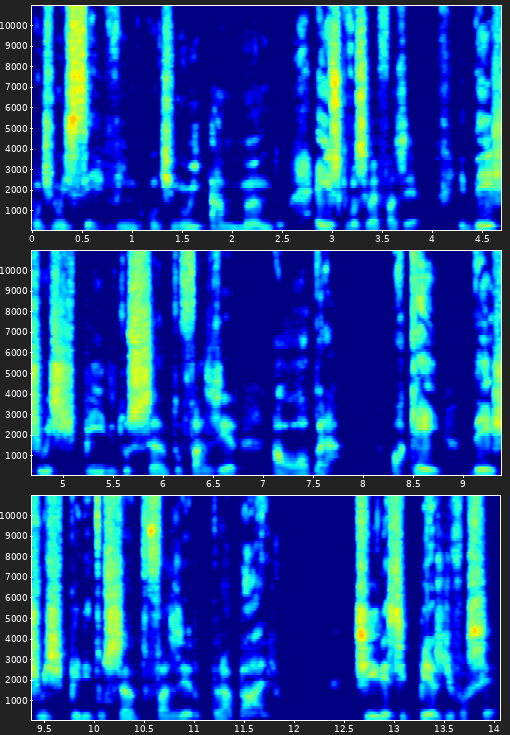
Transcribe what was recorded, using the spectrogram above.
Continue servindo, continue amando. É isso que você vai fazer. E deixe o Espírito Santo fazer a obra. Ok? Deixe o Espírito Santo fazer o trabalho. Tire esse peso de você.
